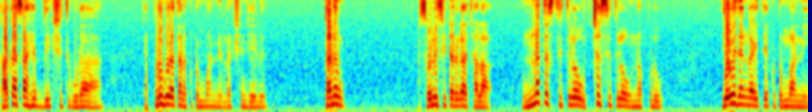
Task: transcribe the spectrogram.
కాకాసాహెబ్ దీక్షిత్ కూడా ఎప్పుడు కూడా తన కుటుంబాన్ని నిర్లక్ష్యం చేయలేదు. తను సోలిసిటర్గా చాలా ఉన్నత స్థితిలో ఉచ్చ స్థితిలో ఉన్నప్పుడు ఏ విధంగా అయితే కుటుంబాన్ని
